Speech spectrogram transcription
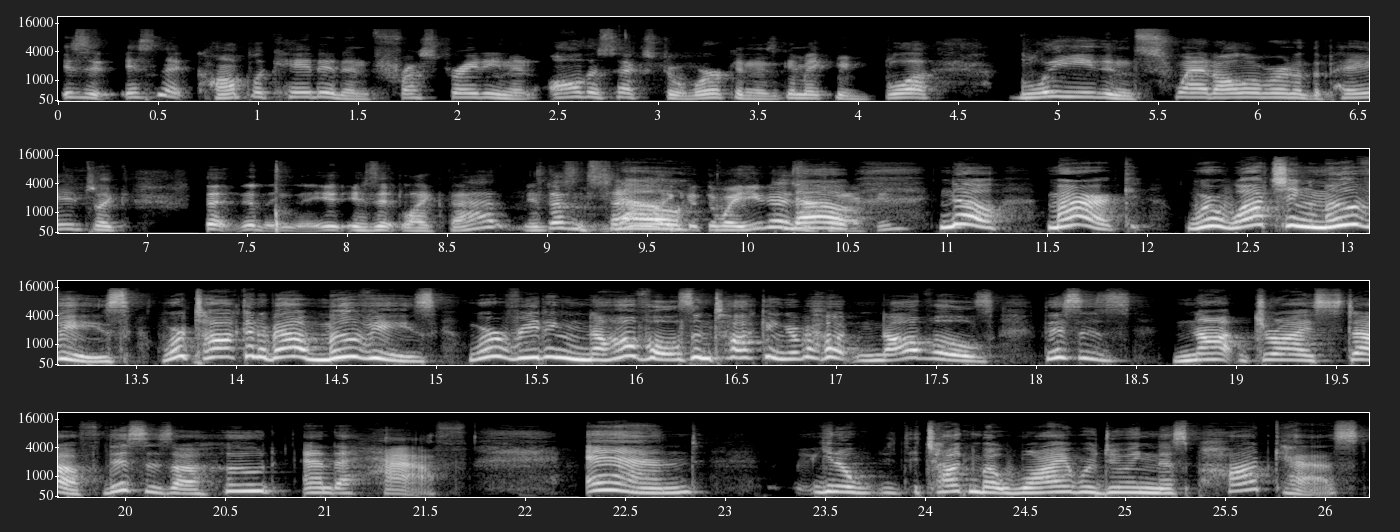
is it isn't it complicated and frustrating and all this extra work and it's gonna make me blood bleed and sweat all over into the page? Like is it like that? It doesn't sound no, like it the way you guys no, are talking. No, Mark, we're watching movies. We're talking about movies. We're reading novels and talking about novels. This is not dry stuff. This is a hoot and a half. And you know, talking about why we're doing this podcast.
